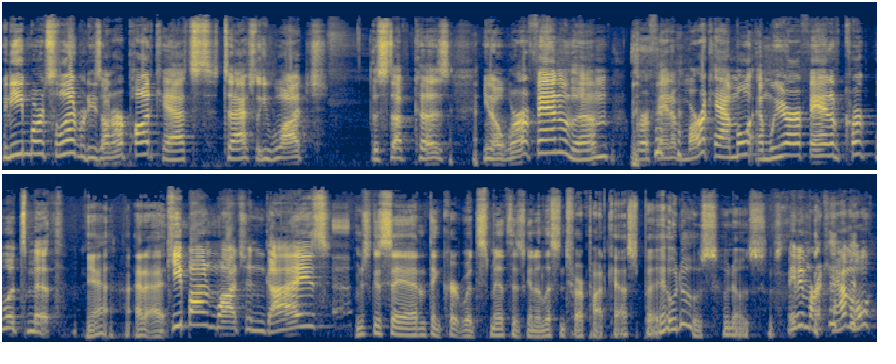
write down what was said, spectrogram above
we need more celebrities on our podcasts to actually watch the stuff because, you know, we're a fan of them. We're a fan of Mark Hamill, and we are a fan of Kurtwood Smith. Yeah, I, I, Keep on watching, guys. I'm just gonna say I don't think Kurtwood Smith is gonna listen to our podcast, but who knows? Who knows? Maybe Mark Hamill,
